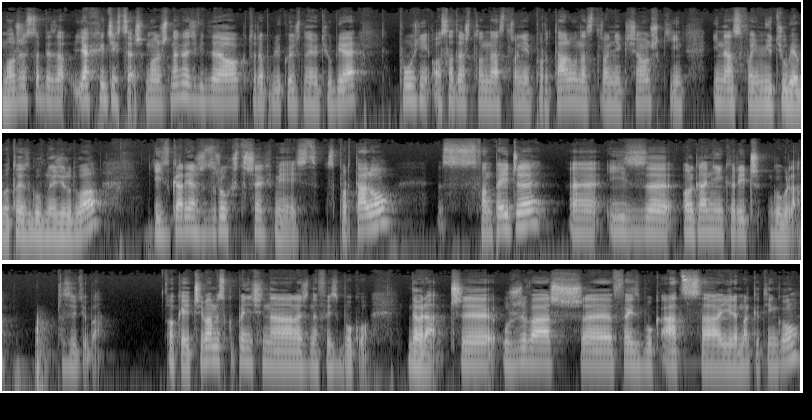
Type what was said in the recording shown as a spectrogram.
Możesz sobie, za, jak gdzie chcesz, możesz nagrać wideo, które publikujesz na YouTubie, później osadzasz to na stronie portalu, na stronie książki i na swoim YouTubie, bo to jest główne źródło i zgarniasz z ruch z trzech miejsc. Z portalu, z fanpage'y e, i z Organic Reach Google'a przez YouTube'a. Ok, czyli mamy skupienie się na razie na Facebooku. Dobra, czy używasz e, Facebook Adsa i remarketingu?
